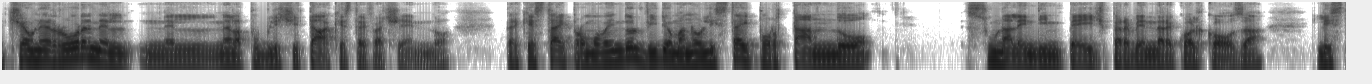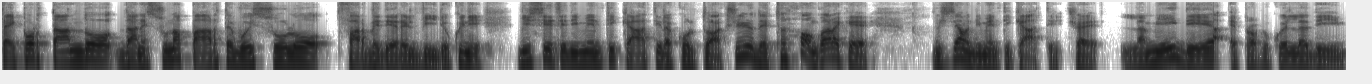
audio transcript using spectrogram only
c'è un errore nel, nel, nella pubblicità che stai facendo? Perché stai promuovendo il video, ma non li stai portando su una landing page per vendere qualcosa. Li stai portando da nessuna parte, vuoi solo far vedere il video. Quindi vi siete dimenticati la call to action. Io ho detto: no, guarda che non ci siamo dimenticati. Cioè, la mia idea è proprio quella di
